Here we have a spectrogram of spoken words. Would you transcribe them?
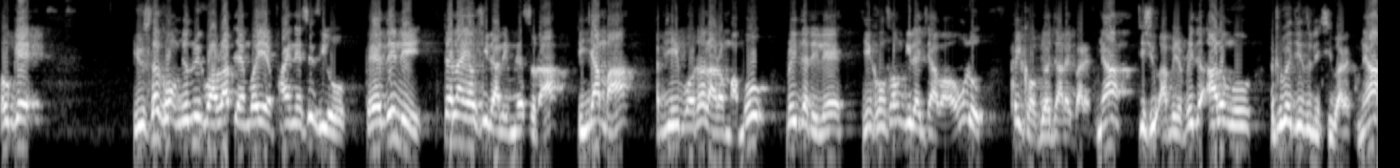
ဟုတ်ကဲ့ယူဆက်ခုံမျိုးသမီးကွာလာပြန်ပွဲရဲ့ final 6စီကိုဘယ်အသင်းတွေတက်လိုက်ရောက်ရှိလာလိမ့်မလဲဆိုတာဒီညမှာ အပြေပေါ်ထွက်လာတော့မှာမို့ပြည်သက်တွေလည်းရေခုံဆောင်ကြည့်လိုက်ကြပါအောင်လို့ဖိတ်ခေါ်ပြောကြားလိုက်ပါတယ်ခင်ဗျာကြည့်ရှုအားပေးတဲ့ပြည်သက်အားလုံးကိုအထူးပဲကျေးဇူးတင်ရှိပါတယ်ခင်ဗျာ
